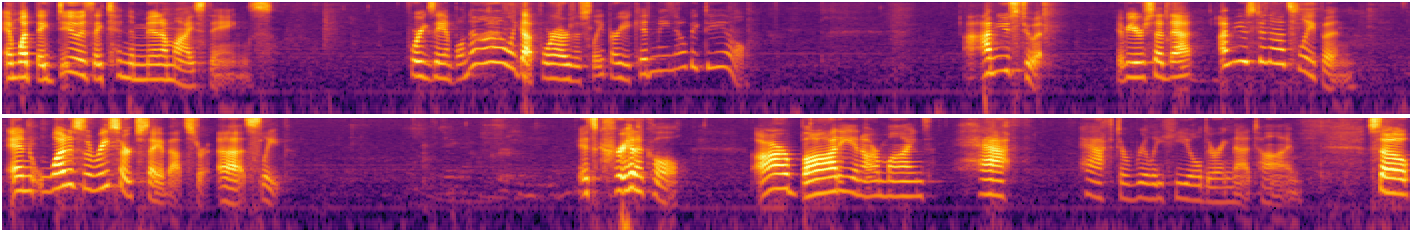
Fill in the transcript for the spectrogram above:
And what they do is they tend to minimize things. For example, no, I only got four hours of sleep. Are you kidding me? No big deal. I'm used to it. Have you ever said that? I'm used to not sleeping. And what does the research say about uh, sleep? It's critical. Our body and our minds have, have to really heal during that time. So,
